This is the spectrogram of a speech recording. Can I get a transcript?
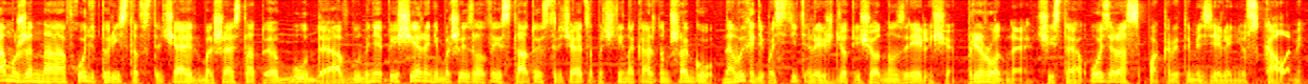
Там уже на входе туристов встречает большая статуя Будды, а в глубине пещеры небольшие золотые статуи встречаются почти на каждом шагу. На выходе посетителей ждет еще одно зрелище – природное, чистое озеро с покрытыми зеленью скалами.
